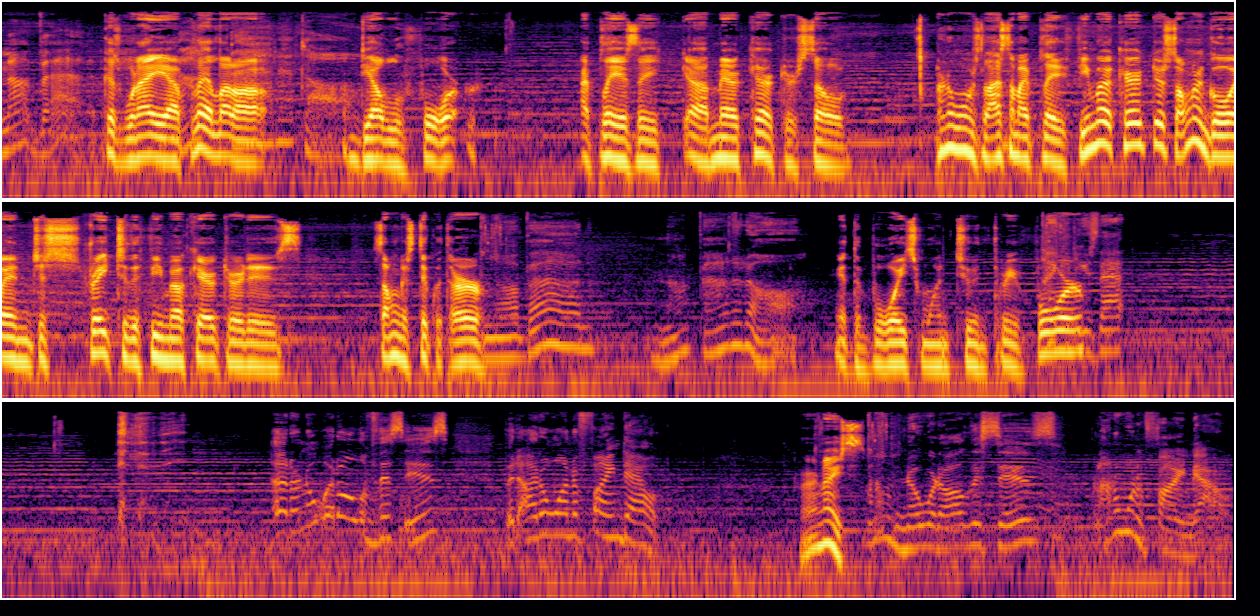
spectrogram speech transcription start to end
not bad. because when I uh, play a lot of bad at all. Diablo 4, I play as a uh, male character. So I don't know when was the last time I played a female character. So I'm gonna go and just straight to the female character it is. So I'm gonna stick with her. Not bad. Not bad at all. Get the voice one, two, and three, I could four. use that. Find out. Very nice. I don't know what all this is, but I don't want to find out.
